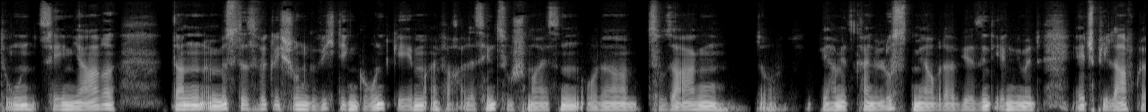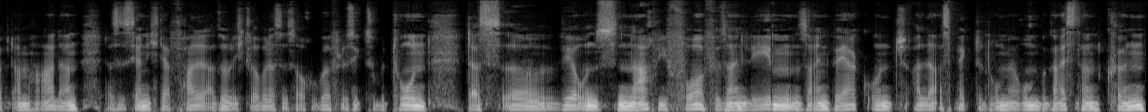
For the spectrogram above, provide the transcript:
tun, zehn Jahre, dann müsste es wirklich schon einen gewichtigen Grund geben, einfach alles hinzuschmeißen oder zu sagen, so, wir haben jetzt keine Lust mehr oder wir sind irgendwie mit HP Lovecraft am Hadern. Das ist ja nicht der Fall. Also ich glaube, das ist auch überflüssig zu betonen, dass äh, wir uns nach wie vor für sein Leben, sein Werk und alle Aspekte drumherum begeistern können.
